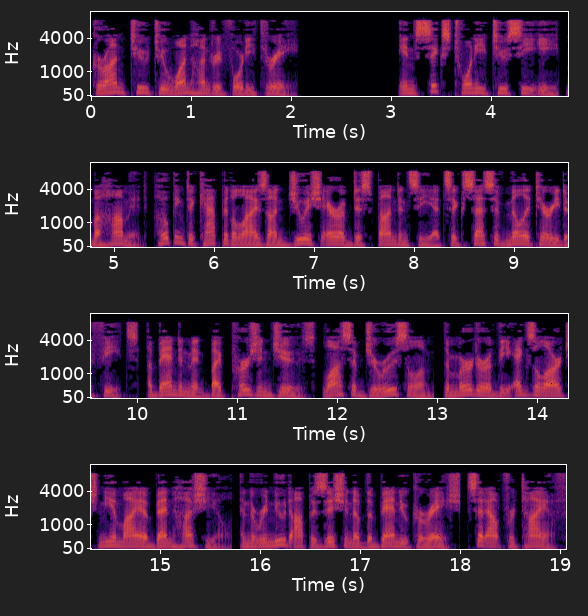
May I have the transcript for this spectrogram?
Quran 2-143. In 622 CE, Muhammad, hoping to capitalize on Jewish-Arab despondency at successive military defeats, abandonment by Persian Jews, loss of Jerusalem, the murder of the exilarch Nehemiah ben Hushiel, and the renewed opposition of the Banu Quraysh, set out for Taif.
